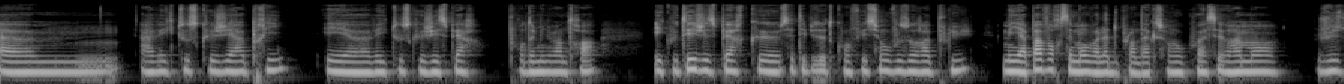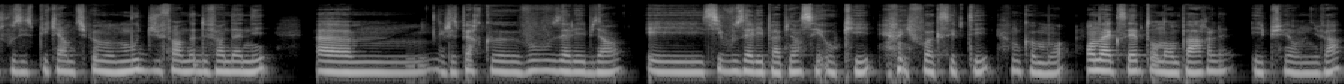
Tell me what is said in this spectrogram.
Euh, avec tout ce que j'ai appris et avec tout ce que j'espère pour 2023. Écoutez, j'espère que cet épisode de confession vous aura plu, mais il n'y a pas forcément voilà, de plan d'action ou quoi, c'est vraiment juste vous expliquer un petit peu mon mood du fin de fin d'année. Euh, j'espère que vous, vous allez bien. Et si vous allez pas bien, c'est ok. Il faut accepter, comme moi. On accepte, on en parle, et puis on y va.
